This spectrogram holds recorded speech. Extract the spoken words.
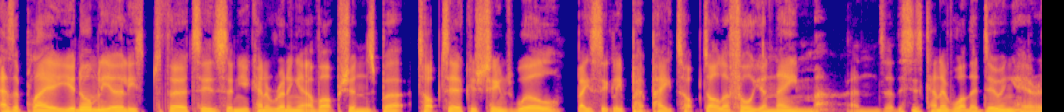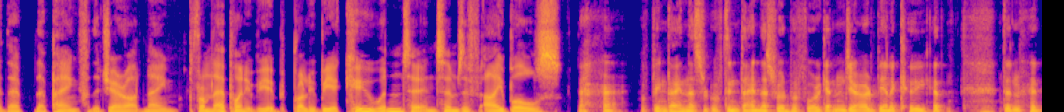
as a player you're normally early thirties and you're kind of running out of options. But top Turkish teams will basically pay top dollar for your name, and uh, this is kind of what they're doing here. They're they're paying for the Gerrard name. From their point of view, it'd probably be a coup, wouldn't it, in terms of eyeballs? we've been down this we've been down this road before, getting Gerrard being a coup. It didn't it?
